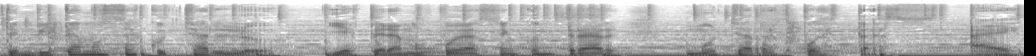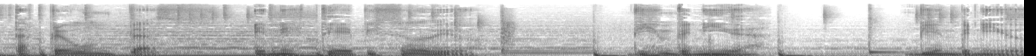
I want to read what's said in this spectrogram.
Te invitamos a escucharlo y esperamos puedas encontrar muchas respuestas a estas preguntas en este episodio. Bienvenida, bienvenido.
